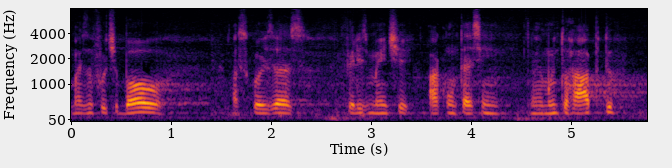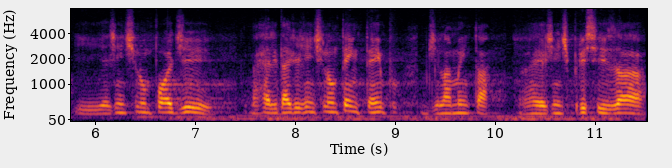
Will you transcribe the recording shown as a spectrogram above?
Mas no futebol as coisas, infelizmente, acontecem né, muito rápido e a gente não pode, na realidade, a gente não tem tempo de lamentar. Né? A gente precisa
